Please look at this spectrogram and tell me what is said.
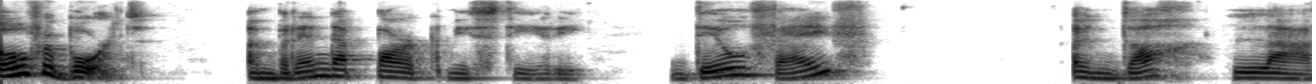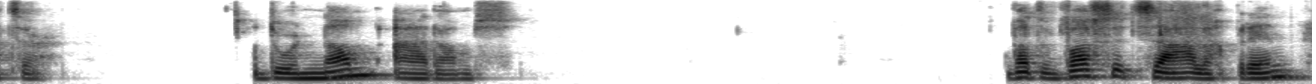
Overboord. Een Brenda Park mysterie. Deel 5. Een dag later. Door Nan Adams. Wat was het zalig, Bren.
